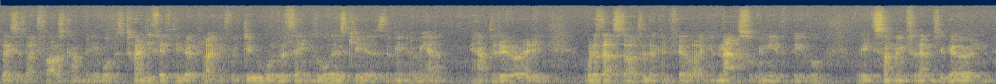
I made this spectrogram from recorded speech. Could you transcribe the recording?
places like Fast Company. What does 2050 look like if we do all the things, all those cures that we know we have, have to do already? What does that start to look and feel like? And that's what we need for people. We need something for them to go and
